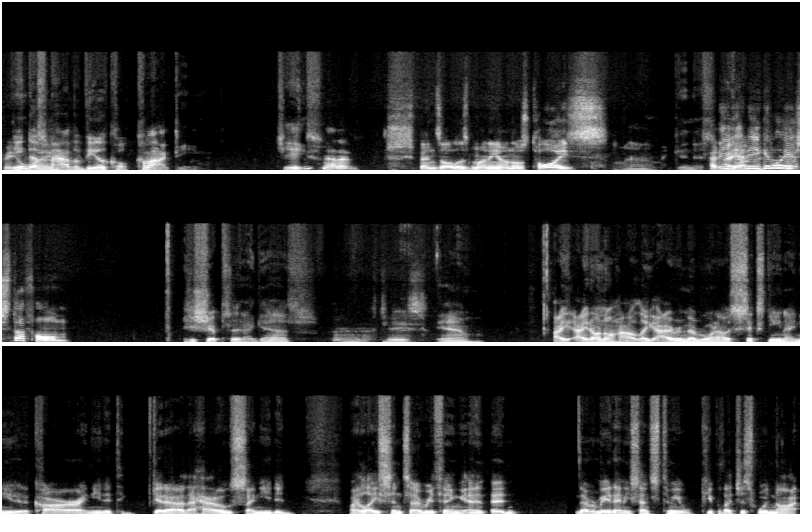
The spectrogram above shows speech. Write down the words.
Dean doesn't have a vehicle. Come on, Dean. Jeez. He's Not a, spends all his money on those toys. Wow goodness. How do you how do you get all your stuff home? He ships it, I guess. Oh, jeez. Yeah. I, I don't know how like I remember when I was 16 I needed a car I needed to get out of the house I needed my license everything and it, it never made any sense to me people that just would not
